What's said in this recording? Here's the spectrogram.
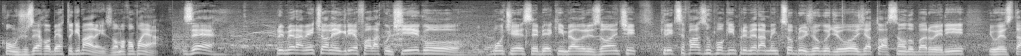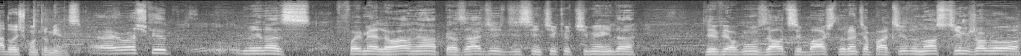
com José Roberto Guimarães. Vamos acompanhar. Zé, primeiramente é uma alegria falar contigo, bom te receber aqui em Belo Horizonte. Queria que você falasse um pouquinho primeiramente sobre o jogo de hoje, a atuação do Barueri e o resultado hoje contra o Minas. É, eu acho que o Minas foi melhor, né? apesar de, de sentir que o time ainda teve alguns altos e baixos durante a partida. O nosso time jogou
